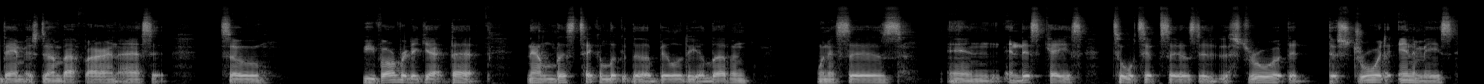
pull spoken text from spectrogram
damage done by fire and acid. So we've already got that. Now let's take a look at the ability 11 when it says, and in this case, tooltip says that destroy the destroyed enemies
